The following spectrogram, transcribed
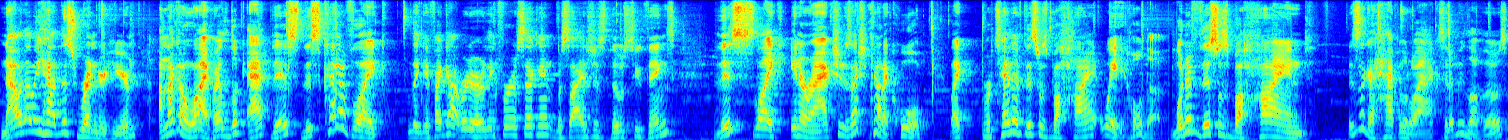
now that we have this render here, I'm not gonna lie, if I look at this, this kind of like, like if I got rid of everything for a second, besides just those two things, this like interaction is actually kind of cool. Like pretend if this was behind, wait, hold up. What if this was behind, this is like a happy little accident, we love those.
